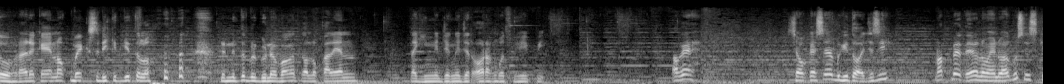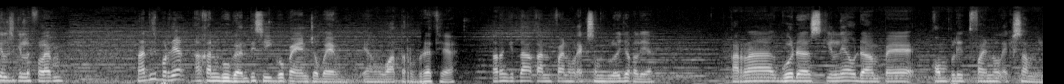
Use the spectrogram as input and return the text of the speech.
Tuh, ada kayak knockback sedikit gitu loh. Dan itu berguna banget kalau kalian lagi ngejar-ngejar orang buat PvP. Oke, showcase-nya begitu aja sih. Not bad ya, lumayan bagus sih skill-skill flame. Nanti sepertinya akan gue ganti sih, gue pengen coba yang yang water breath ya. Sekarang kita akan final exam dulu aja kali ya. Karena gue udah skillnya udah sampai complete final exam nih.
